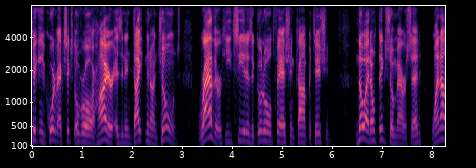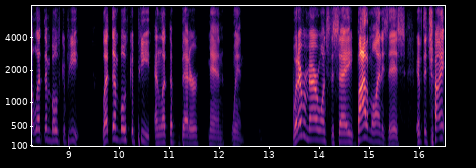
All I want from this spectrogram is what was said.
taking a quarterback sixth overall or higher as an indictment on Jones. Rather, he'd see it as a good old fashioned competition. No, I don't think so, Mara said. Why not let them both compete? Let them both compete and let the better man win whatever Mara wants to say, bottom line is this if the Giant,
